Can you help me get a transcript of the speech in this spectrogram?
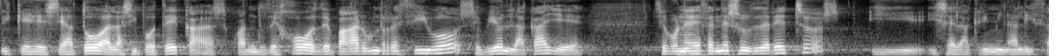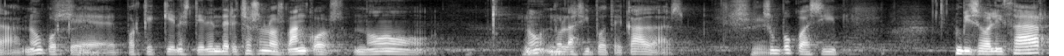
y que se ató a las hipotecas cuando dejó de pagar un recibo, se vio en la calle, se pone a defender sus derechos y, se la criminaliza, ¿no? Porque, porque quienes tienen derechos son los bancos, no, no, no las hipotecadas. Es un poco así. Visualizar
